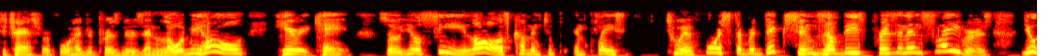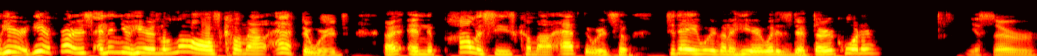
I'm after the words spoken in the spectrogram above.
to transfer 400 prisoners. And lo and behold, here it came. So you'll see laws come into in place to enforce the predictions of these prison enslavers. You'll hear it here first, and then you hear the laws come out afterwards, uh, and the policies come out afterwards. So today we're going to hear what is the third quarter? Yes, sir.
